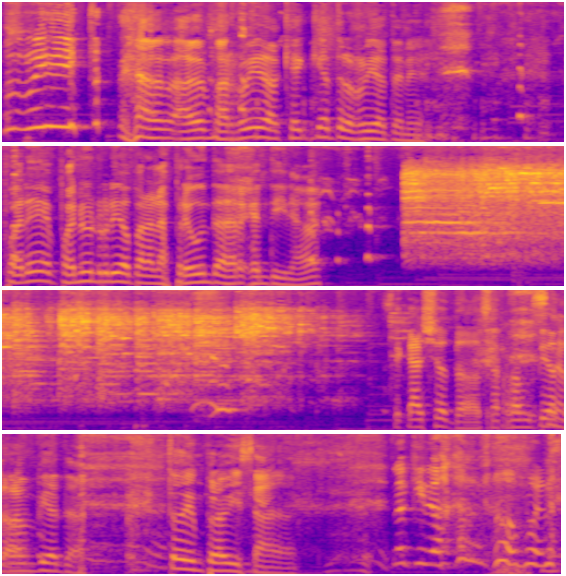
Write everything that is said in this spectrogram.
A ver, más ruido. ¿Qué, qué otro ruido tenés? Poné, poné un ruido para las preguntas de Argentina. a ver. Se cayó todo, se rompió Se todo. rompió todo. Todo improvisado. No quiero dar nombres.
